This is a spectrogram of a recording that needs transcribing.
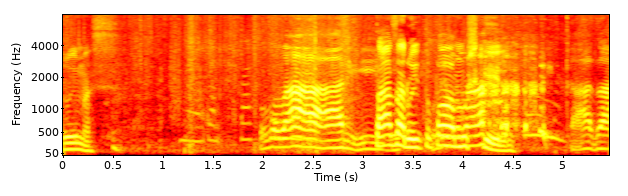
রুই মাছ। তাজা রুই তো পাওয়া মুশকিল। তাজা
